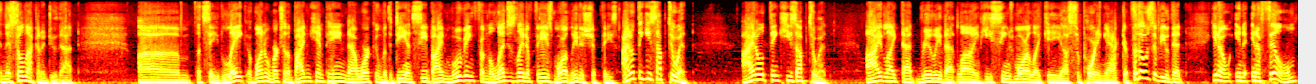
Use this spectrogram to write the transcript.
And they're still not going to do that. Um, let's see, Lake, one who works on the Biden campaign, now working with the DNC. Biden moving from the legislative phase, more leadership phase. I don't think he's up to it. I don't think he's up to it. I like that, really, that line. He seems more like a uh, supporting actor. For those of you that, you know, in, in a film,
